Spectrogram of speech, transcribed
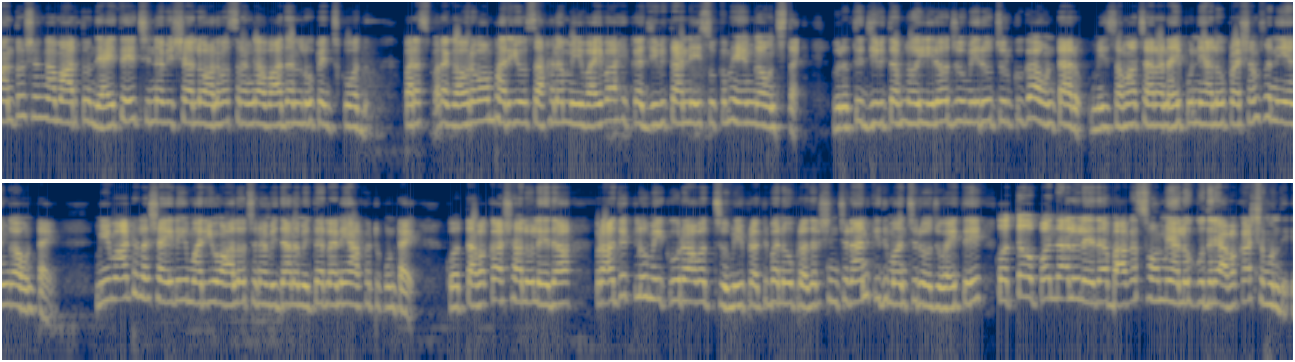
సంతోషంగా మారుతుంది. అయితే చిన్న విషయాల్లో అనవసరంగా వాదనలు పెంచుకోవద్దు. పరస్పర గౌరవం మరియు సహనం మీ వైవాహిక జీవితాన్ని సుఖమయంగా ఉంచుతాయి. వృత్తి జీవితంలో ఈరోజు మీరు చురుకుగా ఉంటారు. మీ సమాచార నైపుణ్యాలు ప్రశంసనీయంగా ఉంటాయి. మీ మాటల శైలి మరియు ఆలోచన విధానం ఇతరులని ఆకట్టుకుంటాయి. కొత్త అవకాశాలు లేదా ప్రాజెక్టులు మీకు రావచ్చు. మీ ప్రతిభను ప్రదర్శించడానికి ఇది మంచి రోజు. అయితే కొత్త ఒప్పందాలు లేదా భాగస్వామ్యాలు కుదిరే అవకాశం ఉంది.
